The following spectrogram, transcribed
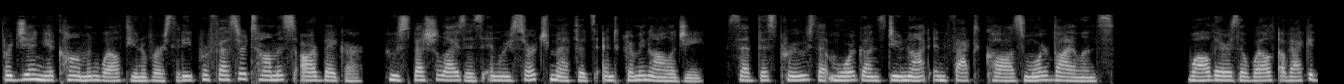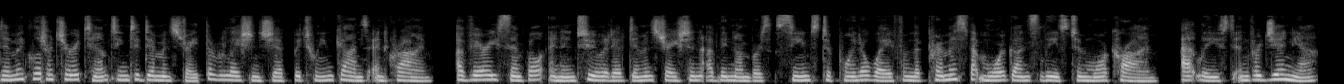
Virginia Commonwealth University professor Thomas R. Baker, who specializes in research methods and criminology, said this proves that more guns do not in fact cause more violence. While there is a wealth of academic literature attempting to demonstrate the relationship between guns and crime, a very simple and intuitive demonstration of the numbers seems to point away from the premise that more guns leads to more crime, at least in Virginia,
